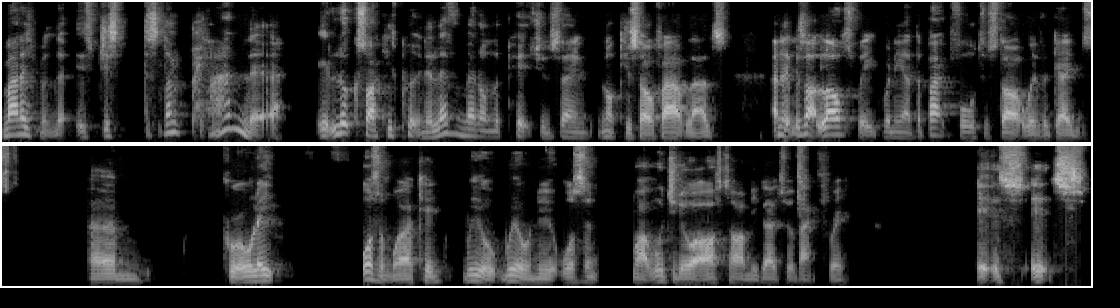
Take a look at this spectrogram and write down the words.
management that it's just there's no plan there. It looks like he's putting 11 men on the pitch and saying, knock yourself out, lads. And it was like last week when he had the back four to start with against um, Crawley. Wasn't working. We all, we all knew it wasn't. Right, what do you do at half time? You go to a back three. It's, it's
